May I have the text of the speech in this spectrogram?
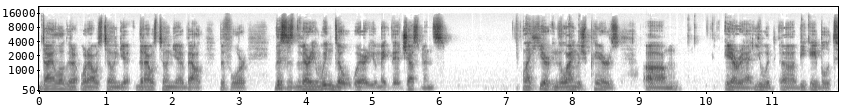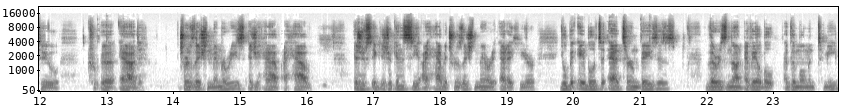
dialog that what I was telling you that I was telling you about before. This is the very window where you make the adjustments. Like here in the language pairs um, area, you would uh, be able to uh, add translation memories. As you have, I have as you, as you can see, I have a translation memory added here. You'll be able to add term bases. There is none available at the moment to me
